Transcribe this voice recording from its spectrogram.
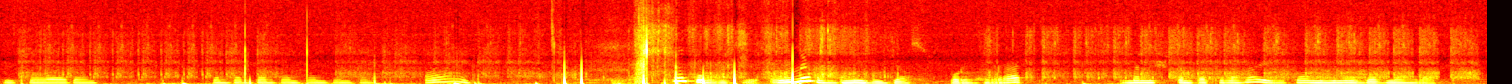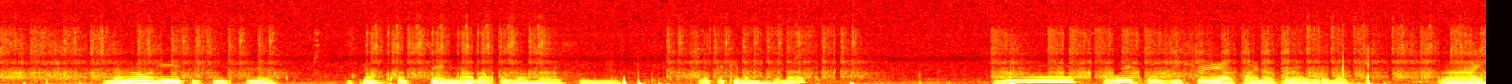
пістолетом. Пум-пум-пум-пум-пум-пум-пум. Ай. Ну, друзі, не вмію я суперграти. У мене ще там полагає, зато мені неудобно грати. У мене лагає точніше прям так сильно лагає сильно. Ось такий нам гранат. О, ой, друзі, що я файно кидав гранат. Ай.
